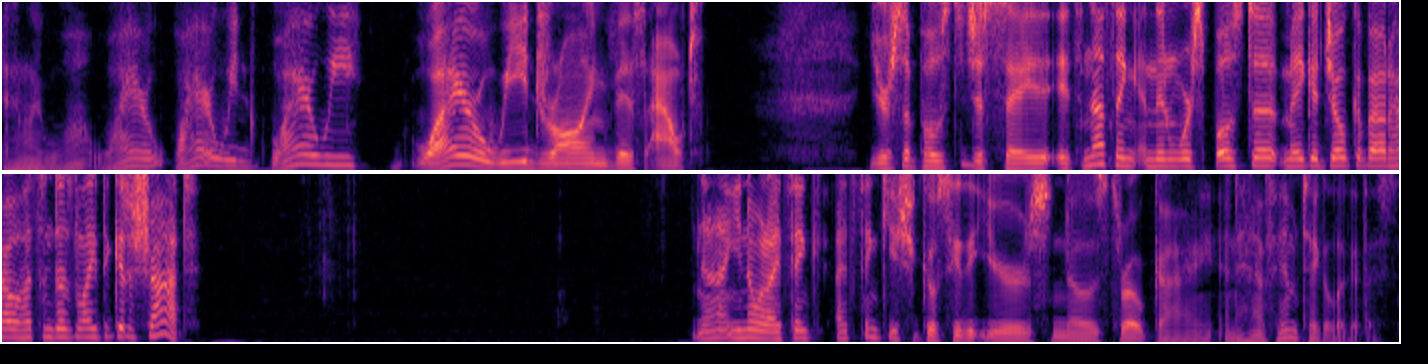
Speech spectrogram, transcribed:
And I'm like, what? Why are, why are we, why are we, why are we drawing this out? You're supposed to just say it's nothing, and then we're supposed to make a joke about how Hudson doesn't like to get a shot. Nah, you know what? I think I think you should go see the ears, nose, throat guy and have him take a look at this.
